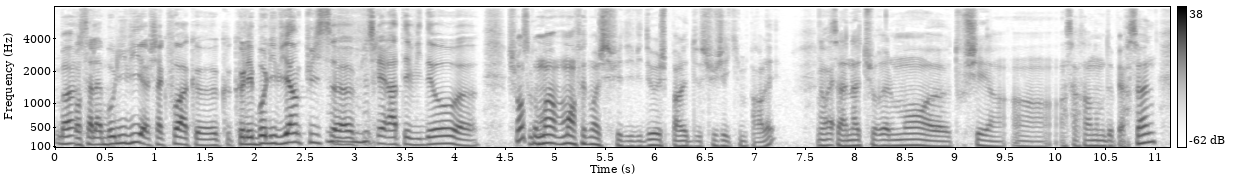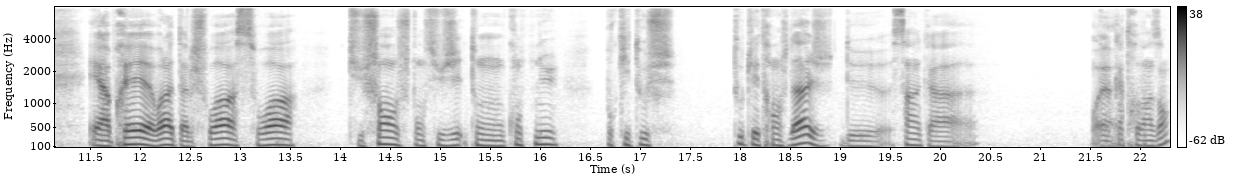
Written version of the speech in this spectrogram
Bah, je pense à la Bolivie à chaque fois, que, que, que les Boliviens puissent, euh, puissent rire à tes vidéos. euh. Je pense que moi, moi, en fait, moi, j'ai fait des vidéos et je parlais de sujets qui me parlaient. Ouais. Ça a naturellement euh, touché un, un- un certain nombre de personnes. Et après, euh, voilà, tu as le choix. Soit tu changes ton, sujet, ton contenu pour qu'il touche toutes les tranches d'âge, de 5 à Ouais. 80 ans.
